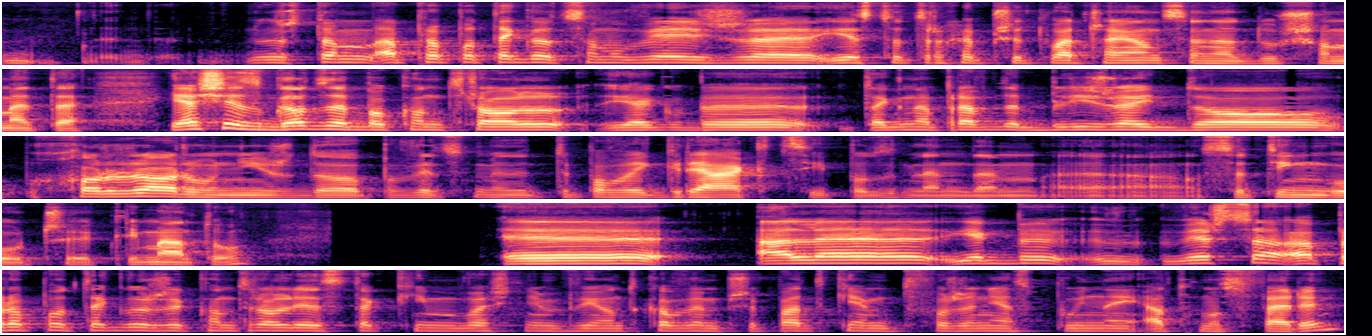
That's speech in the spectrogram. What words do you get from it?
zresztą a propos tego, co mówiłeś, że jest to trochę przytłaczające na dłuższą metę. Ja się zgodzę, bo Control jakby tak naprawdę bliżej do horroru niż do powiedzmy typowej gry akcji pod względem e, settingu czy klimatu. Yy, ale jakby, wiesz co, a propos tego, że Control jest takim właśnie wyjątkowym przypadkiem tworzenia spójnej atmosfery,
